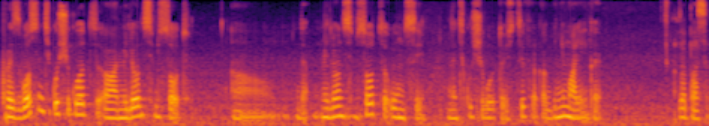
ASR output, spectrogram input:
производства на текущий год а, миллион семьсот. А, да, миллион семьсот унций на текущий год, то есть цифра как бы не маленькая запасы.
